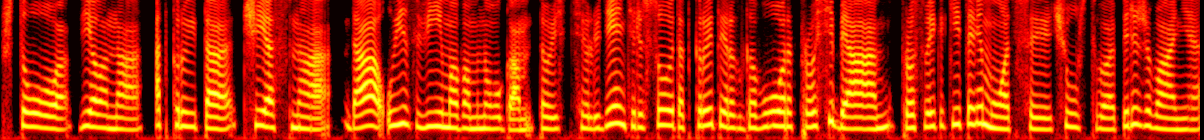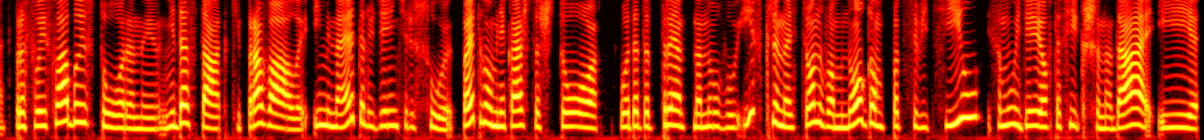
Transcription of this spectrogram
что сделано открыто, честно, да, уязвимо во многом. То есть людей интересует открытый разговор про себя, про свои какие-то эмоции, чувства, переживания, про свои слабые стороны, недостатки, провалы. Именно это людей интересует. Поэтому мне кажется, что вот этот тренд на новую искренность, он во многом подсветил саму идею автофикшена, да, и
